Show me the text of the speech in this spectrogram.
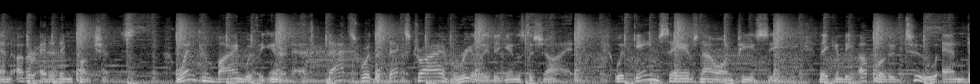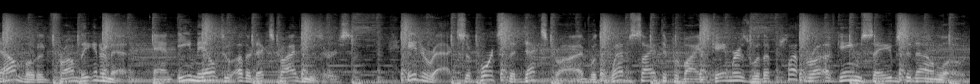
and other editing functions. When combined with the internet, that's where the DEX Drive really begins to shine. With game saves now on PC, they can be uploaded to and downloaded from the internet and emailed to other DEX Drive users. Interact supports the DEX Drive with a website that provides gamers with a plethora of game saves to download,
